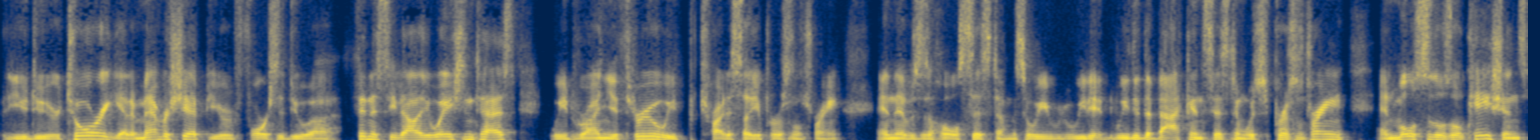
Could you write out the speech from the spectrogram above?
you do your tour, you get a membership, you're forced to do a fitness evaluation test. We'd run you through, we'd try to sell you personal training. And there was a whole system. So we we did we did the back end system, which is personal training. And most of those locations,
